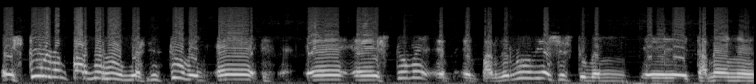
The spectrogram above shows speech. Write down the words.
Estuve en Par de Rubias, estuve, eh, eh, eh estuve en Par de Rubias, estuve eh, tamén en,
